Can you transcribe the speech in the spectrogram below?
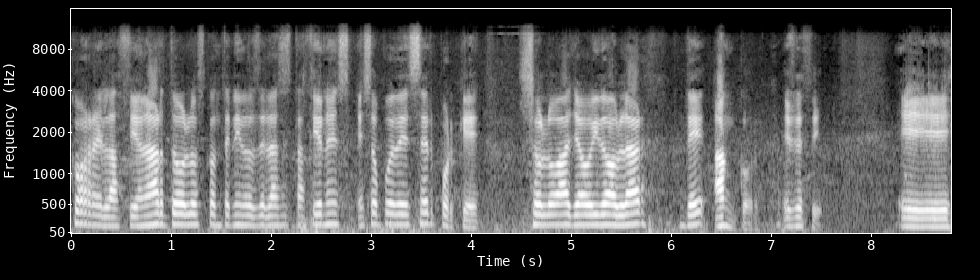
correlacionar todos los contenidos de las estaciones, eso puede ser porque solo haya oído hablar de Anchor. Es decir, eh,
